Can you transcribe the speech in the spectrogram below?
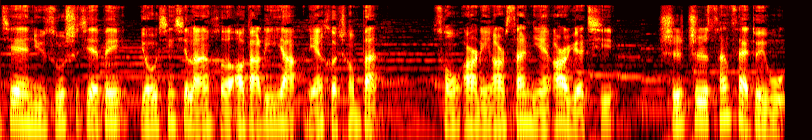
届女足世界杯由新西兰和澳大利亚联合承办，从2023年2月起，十支参赛队伍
